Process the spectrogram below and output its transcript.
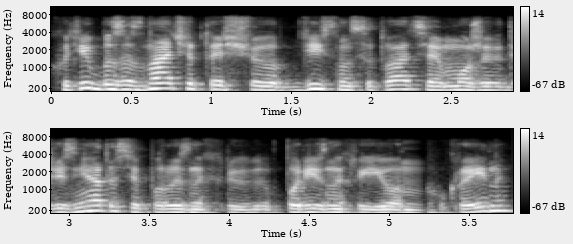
хотів би зазначити, що дійсно ситуація може відрізнятися по різних по різних регіонах України.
